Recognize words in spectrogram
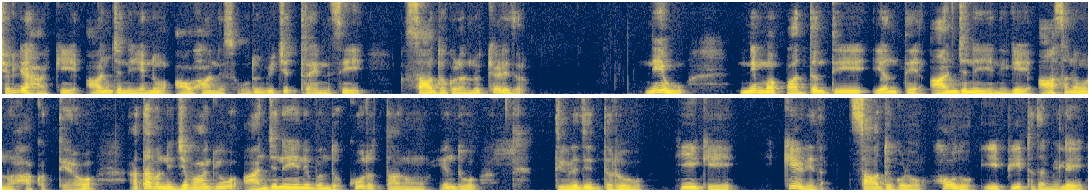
ಶಲ್ಯ ಹಾಕಿ ಆಂಜನೇಯನ್ನು ಆಹ್ವಾನಿಸುವುದು ವಿಚಿತ್ರ ಎನಿಸಿ ಸಾಧುಗಳನ್ನು ಕೇಳಿದರು. ನೀವು ನಿಮ್ಮ ಪದ್ಧತಿಯಂತೆ ಆಂಜನೇಯನಿಗೆ ಆಸನವನ್ನು ಹಾಕುತ್ತೀರೋ? ಅಥವಾ ನಿಜವಾಗಿಯೂ ಆಂಜನೇಯನೇ ಬಂದು ಕೂರುತ್ತಾನೋ ಎಂದು ತಿಳಿದಿದ್ದರೂ ಹೀಗೆ ಕೇಳಿದ. ಸಾಧುಗಳು, ಹೌದು, ಈ ಪೀಠದ ಮೇಲೆ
